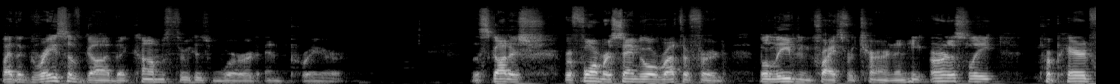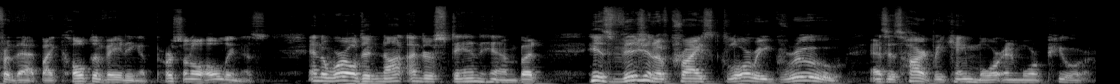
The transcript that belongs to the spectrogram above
by the grace of God that comes through his word and prayer. The Scottish reformer Samuel Rutherford believed in Christ's return, and he earnestly prepared for that by cultivating a personal holiness. And the world did not understand him, but his vision of Christ's glory grew as his heart became more and more pure.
